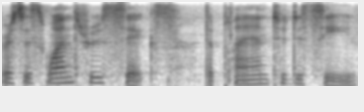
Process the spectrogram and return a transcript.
verses 1 through 6, the plan to deceive.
